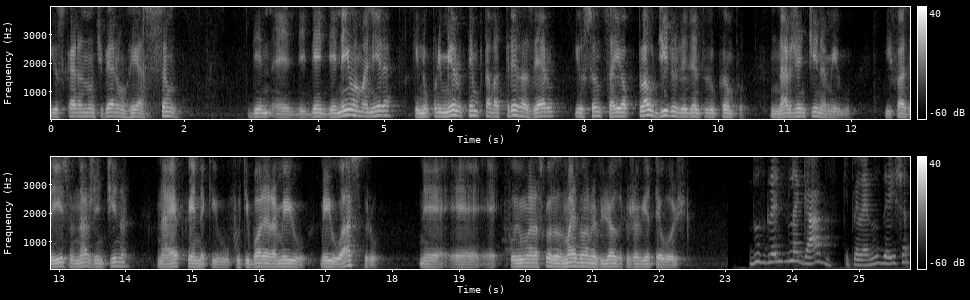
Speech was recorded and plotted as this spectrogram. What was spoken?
e os caras não tiveram reação de, eh, de, de, de nenhuma maneira, que no primeiro tempo estava 3 a 0 e o Santos saiu aplaudido de dentro do campo, na Argentina, amigo. E fazer isso na Argentina, na época ainda que o futebol era meio, meio áspero, né, é, é, foi uma das coisas mais maravilhosas que eu já vi até hoje. Dos grandes legados que Pelé nos deixa,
